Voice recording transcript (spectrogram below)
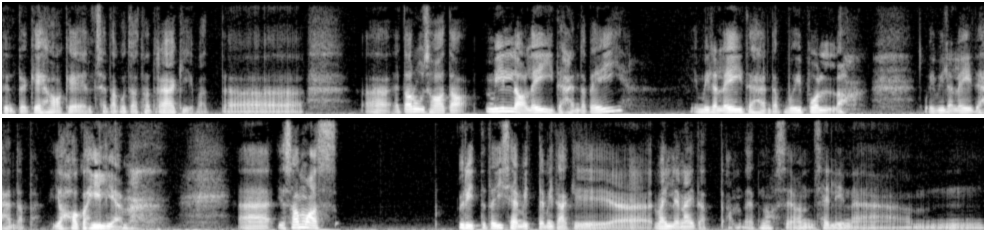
nende kehakeelt, seda, kuidas nad räägivad, et aru saada, millal ei tähendab ei ja millal ei tähendab võib-olla või millal ei tähendab jah, aga hiljem. Ja samas üritada ise mitte midagi välja näidata, et noh, see on selline mm,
